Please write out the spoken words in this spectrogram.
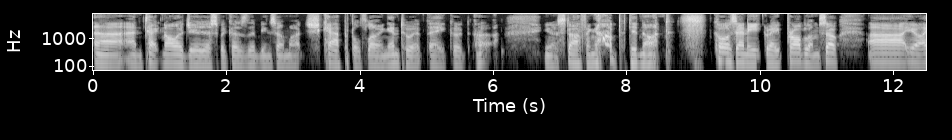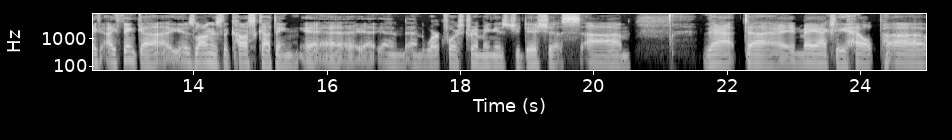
uh, and technology just because there'd been so much capital flowing into it they could uh, you know staffing up did not cause any great problem so uh, you know I, I think uh, as long as the cost cutting uh, and and workforce trimming is judicious um, that uh, it may actually help uh,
